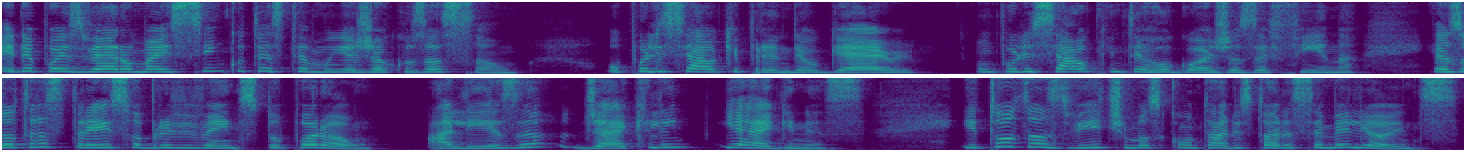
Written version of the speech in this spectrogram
E depois vieram mais cinco testemunhas de acusação: o policial que prendeu Gary, um policial que interrogou a Josefina e as outras três sobreviventes do porão, a Lisa, Jacqueline e Agnes. E todas as vítimas contaram histórias semelhantes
